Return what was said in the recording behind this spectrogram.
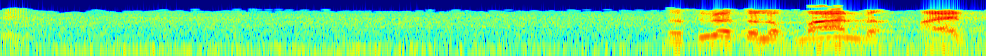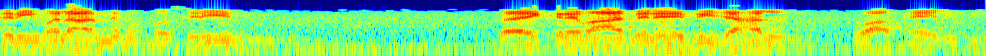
کی نصورت القمان آیت کریم اللہ نے مفسرین دا اکرما بن ابی جہل واقع لکھی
